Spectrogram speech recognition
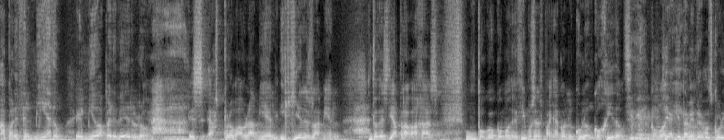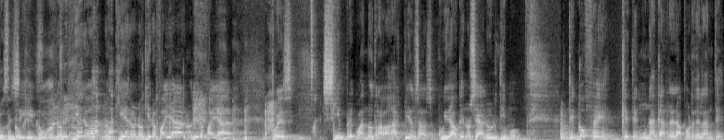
aparece el miedo, el miedo a perderlo. Es- has probado la miel y quieres la miel. Entonces ya trabajas un poco, como decimos en España, con el culo encogido. Como Sí, aquí también tenemos culos encogidos. Sí, como no quiero, no quiero, no quiero fallar, no quiero fallar. Pues siempre cuando trabajas piensas, cuidado que no sea el último. Tengo fe que tengo una carrera por delante,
